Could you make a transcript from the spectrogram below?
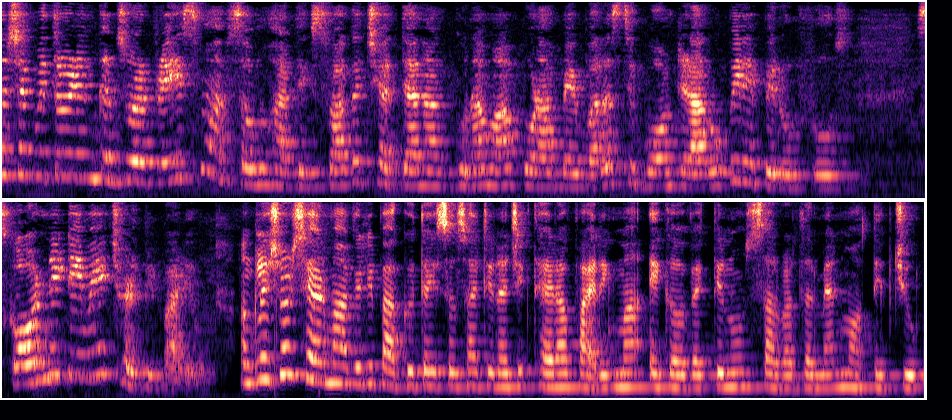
દર્શક મિત્રો, ઇન્ડિયન કન્ઝ્યુમર પ્રેસમાં આપ સૌનું હાર્દિક સ્વાગત છે. અત્યારના ગુનામાં પોણા બે વર્ષથી વોન્ટેડ આરોપીને પેરોલ ફ્રોઝ ટીમે ઝડપી પાડ્યો. અંકલેશ્વર શહેરમાં આવેલી પાકુતાઈ સોસાયટી નજીક થયેલા ફાયરિંગમાં એક વ્યક્તિનું સારવાર દરમિયાન મોત નીપજ્યું.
